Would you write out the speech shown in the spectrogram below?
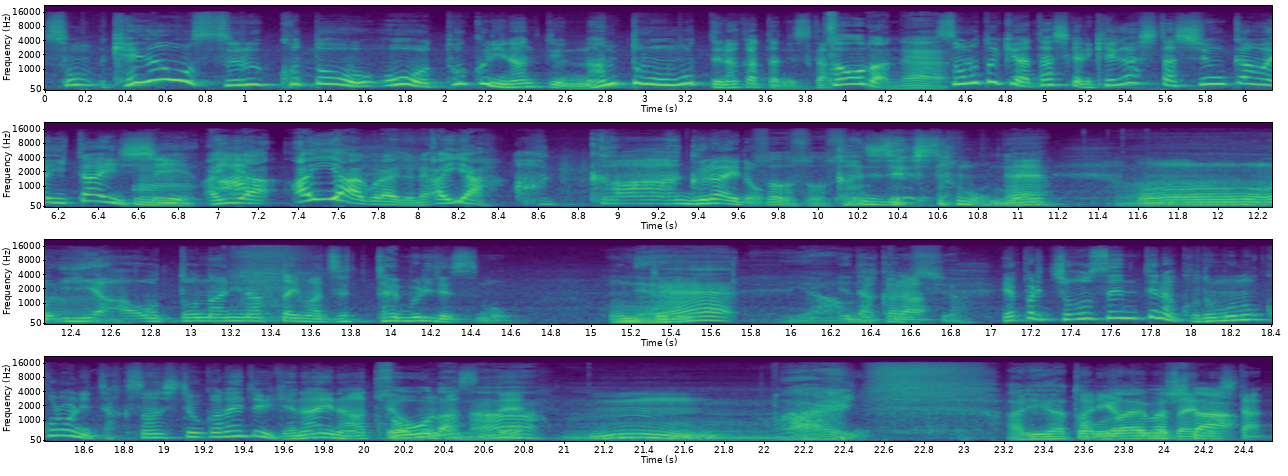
そ怪我をすることを特になんていう何とも思ってなかったんですか？そうだね。その時は確かに怪我した瞬間は痛いし、うん、あいやあいやぐらいでね。あいや。あかぐらいの感じでしたもんね。ね。おいや大人になった今絶対無理ですもん本当に、ね、だからやっぱり挑戦っていうのは子どもの頃にたくさんしておかないといけないなって思いますね。ううん。はい、ありがとうございました。っ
